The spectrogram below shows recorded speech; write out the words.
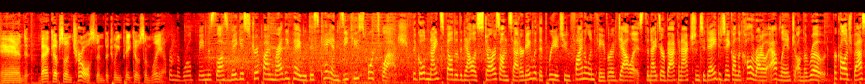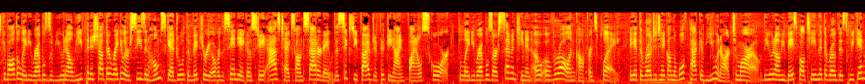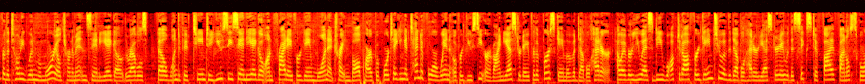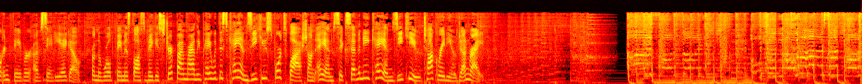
And backups on Charleston between Pecos and Lamb. From the world famous Las Vegas Strip, I'm Riley Pay with this KMZQ Sports Flash. The Golden Knights fell to the Dallas Stars on Saturday with a 3 2 final in favor of Dallas. The Knights are back in action today to take on the Colorado Avalanche on the road. For college basketball, the Lady Rebels of UNLV finished out their regular season home schedule with a victory over the San Diego State Aztecs on Saturday with a 65 59 final score. The Lady Rebels are 17 0 overall in conference play. They hit the road to take on the Wolfpack of UNR tomorrow. The UNLV baseball team hit the road this weekend for the Tony Gwynn Memorial Tournament in San Diego. The Rebels fell 1 15 to UC San Diego on Friday for Game 1 at Triton Ballpark before taking a 10 4 win over UC Irvine yesterday for the first game of a doubleheader. However, USD walked it off for Game 2 of the doubleheader yesterday with a 6 5 final score in favor of San Diego. From the world famous Las Vegas Strip, I'm Riley Pay with this KMZQ Sports Flash on AM 670 KMZQ. Talk Talk radio done right.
